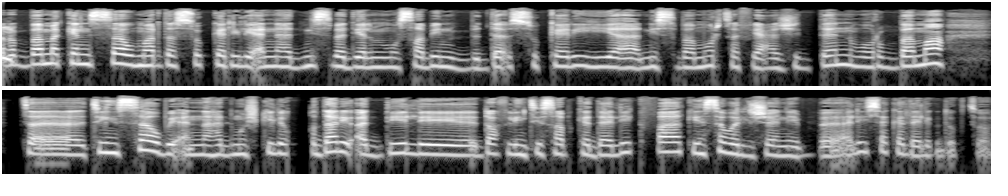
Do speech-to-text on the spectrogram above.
ربما كنساو مرضى السكري لأن هذه النسبة ديال المصابين بالداء السكري هي نسبة مرتفعة جدا وربما تنساو بأن هذا المشكل يقدر يؤدي لضعف الانتصاب كذلك فكنساو هذا الجانب. أليس كذلك دكتور؟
